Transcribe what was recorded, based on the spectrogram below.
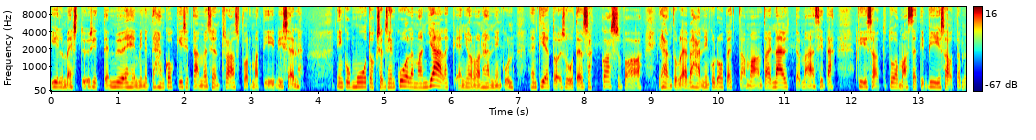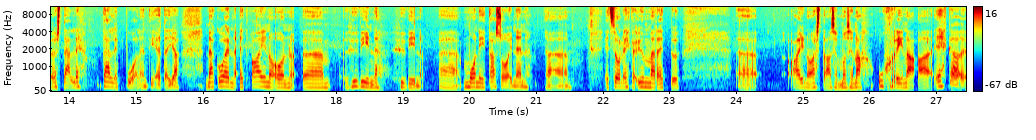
ilmestyy sitten myöhemmin, että hän kokisi tämmöisen transformatiivisen niin kuin muutoksen sen kuoleman jälkeen, jolloin hän niin kuin, hänen tietoisuutensa kasvaa ja hän tulee vähän niin kuin opettamaan tai näyttämään sitä viisautta, tuomaan sitä viisautta myös tälle, tälle puolen tietä. Ja mä koen, että Aino on ö, hyvin, hyvin ö, monitasoinen, ö, että se on ehkä ymmärretty ö, ainoastaan semmoisena uhrina, ehkä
